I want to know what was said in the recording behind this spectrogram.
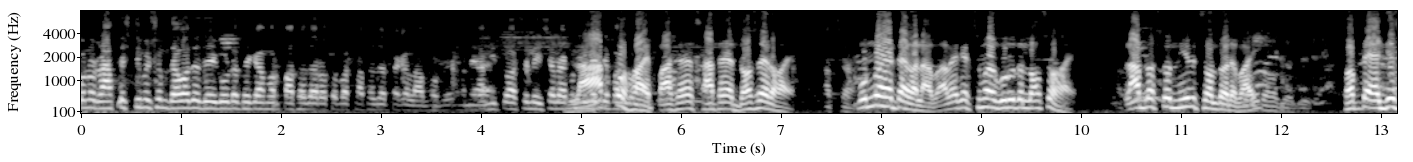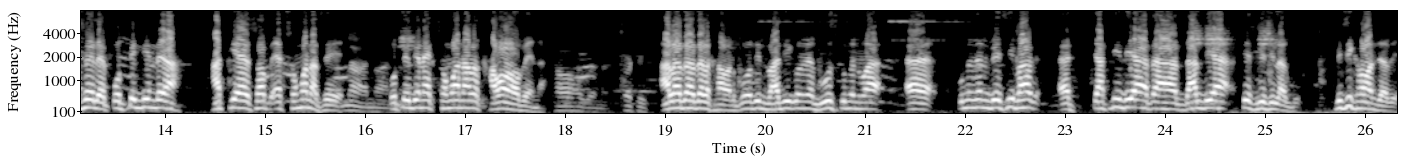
কোনো রাফ এস্টিমেশন দেওয়া যায় যে এই গরুটা থেকে আমার পাঁচ হাজার অথবা সাত হাজার টাকা লাভ হবে? মানে আমি তো আসলে হিসাব এখন পারব হয়। পনেরো হাজার টাকা লাভ। আর এক এক সময় গরু লসও হয়। লাভ লস তো নিয়ে চলতে হবে ভাই। বলতে হবে, জি। সবটা অ্যাডজাস্ট হলে প্রত্যেক দিন হাতকে সব এক সমান আছে। না না প্রত্যেক দিন এক সমান আমার খাওয়া হবে না। খাওয়া হবে না সঠিক। আলাদা আলাদা খাওয়ান। কোনোদিন ভাজি কোনোদিন গোস কোনোদিন কোনোদিন বেশিরভাগ আহ, চাটনি দিয়া ডাল দিয়া টেস্ট বেশি লাগবে। বেশি খাওয়া যাবে।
